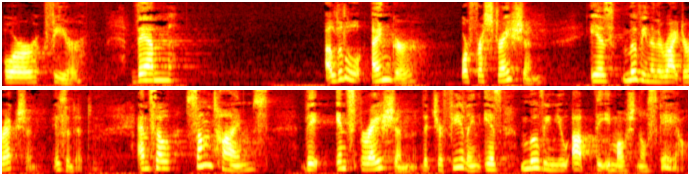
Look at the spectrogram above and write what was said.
or fear, then a little anger or frustration is moving in the right direction, isn't it? Mm-hmm. And so sometimes the inspiration that you're feeling is moving you up the emotional scale.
